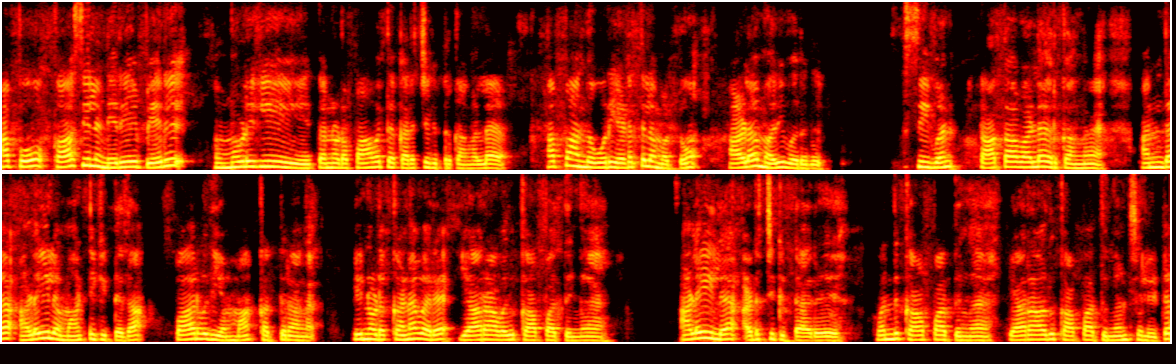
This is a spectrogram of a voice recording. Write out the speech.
அப்போ காசியில நிறைய பேர் மூழ்கி தன்னோட பாவத்தை கரைச்சிக்கிட்டு இருக்காங்கல்ல. அப்ப அந்த ஒரு இடத்துல மட்டும் அலை மாதிரி வருது. சிவன் தாத்தாவால இருக்காங்க. அந்த அலையில மாட்டிக்கிட்டதா பார்வதி அம்மா கத்துறாங்க. என்னோட கணவரை யாராவது காப்பாத்துங்க. அலையில அடைச்சுக்கிட்டாரு. வந்து காப்பாத்துங்க. யாராவது காப்பாத்துங்கன்னு சொல்லிட்டு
